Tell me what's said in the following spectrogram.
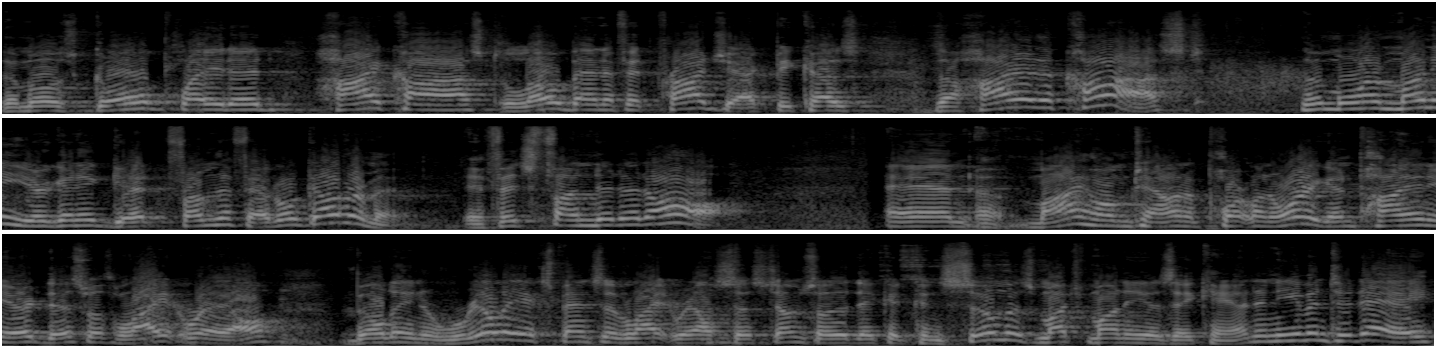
the most gold plated, high cost, low benefit project, because the higher the cost, the more money you're going to get from the federal government if it's funded at all. And uh, my hometown of Portland, Oregon pioneered this with light rail, building a really expensive light rail system so that they could consume as much money as they can. And even today,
